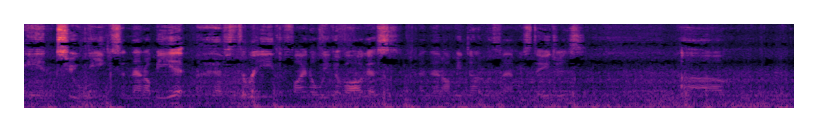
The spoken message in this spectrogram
in two weeks, and that'll be it. I have three the final week of August, and then I'll be done with Family Stages. Um,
